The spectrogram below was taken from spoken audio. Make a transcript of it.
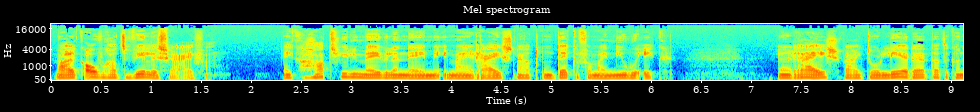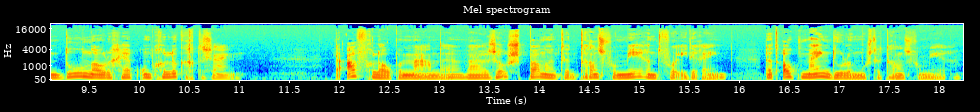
Waar ik over had willen schrijven. Ik had jullie mee willen nemen in mijn reis naar het ontdekken van mijn nieuwe ik. Een reis waar ik door leerde dat ik een doel nodig heb om gelukkig te zijn. De afgelopen maanden waren zo spannend en transformerend voor iedereen dat ook mijn doelen moesten transformeren.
